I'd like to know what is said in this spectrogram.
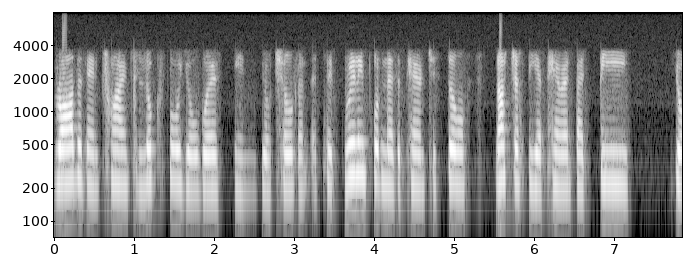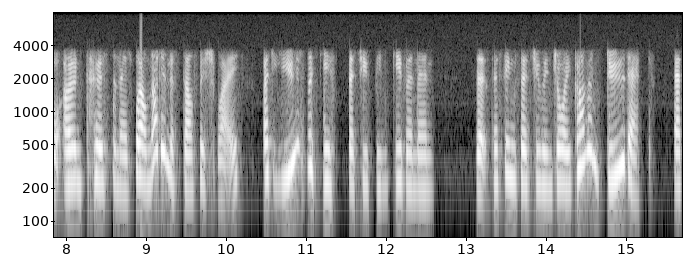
rather than trying to look for your worth in your children. It's really important as a parent to still not just be a parent, but be your own person as well, not in a selfish way, but use the gifts that you've been given and the, the things that you enjoy. Go and do that at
